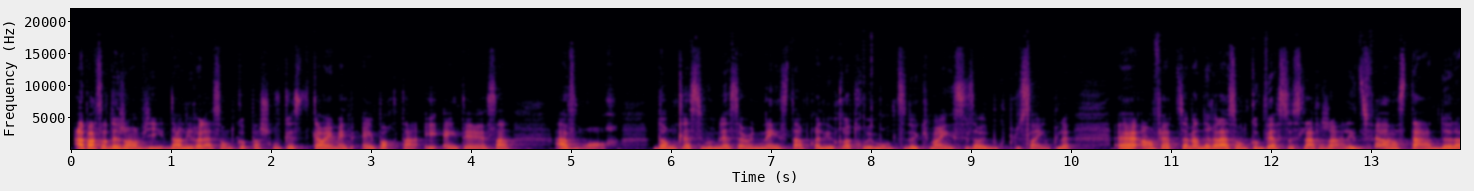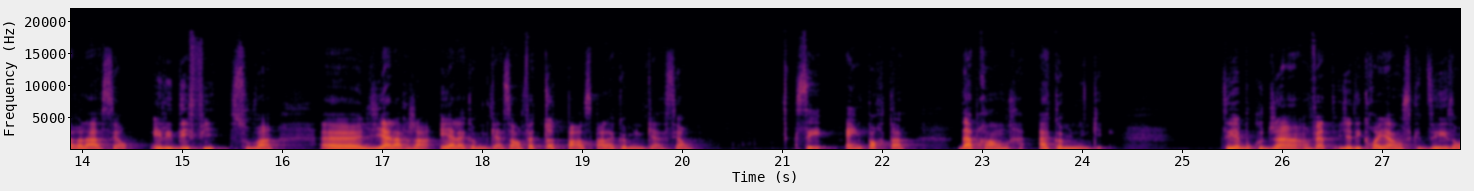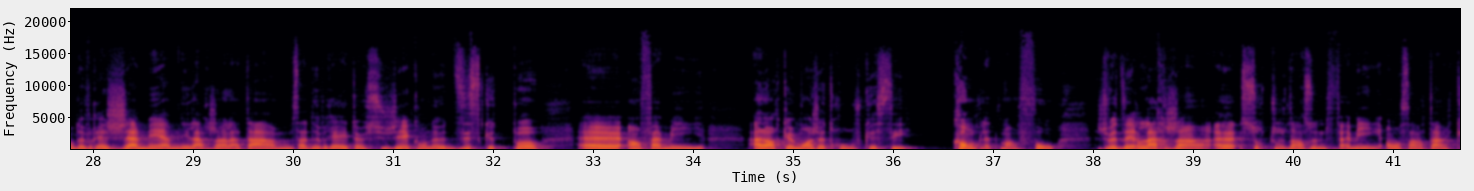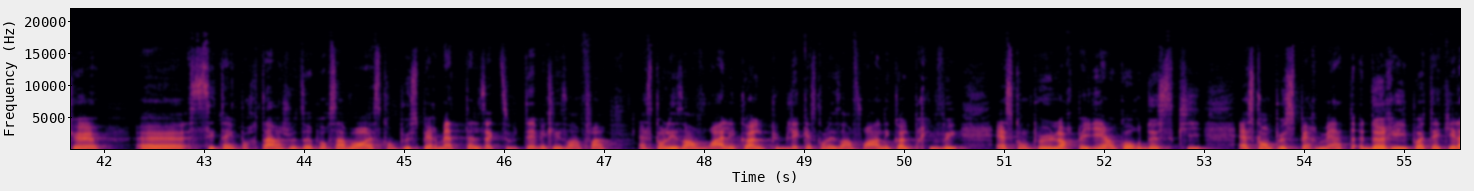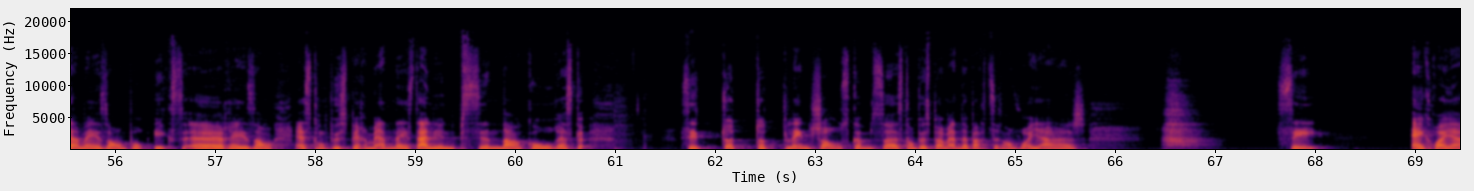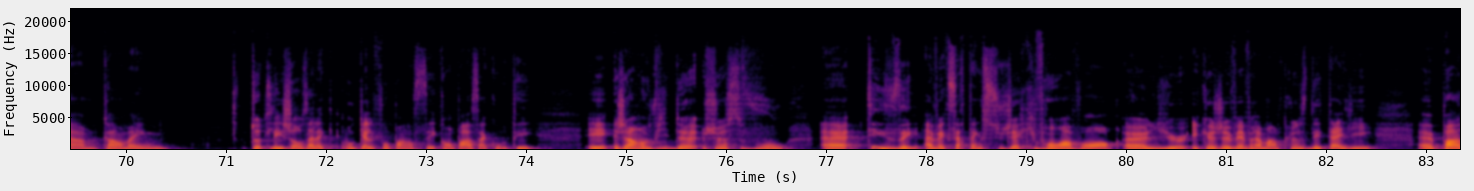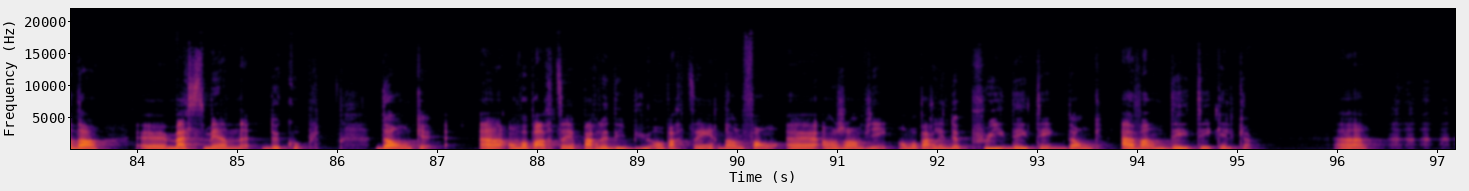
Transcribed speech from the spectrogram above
à partir de janvier dans les relations de couple, parce que je trouve que c'est quand même important et intéressant à voir. Donc là, si vous me laissez un instant pour aller retrouver mon petit document ici, ça va être beaucoup plus simple. Euh, en fait, semaine de relations de couple versus l'argent, les différents stades de la relation et les défis souvent euh, liées à l'argent et à la communication. En fait, tout passe par la communication. C'est important d'apprendre à communiquer. Tu sais, il y a beaucoup de gens, en fait, il y a des croyances qui disent on ne devrait jamais amener l'argent à la table, ça devrait être un sujet qu'on ne discute pas euh, en famille, alors que moi, je trouve que c'est complètement faux. Je veux dire, l'argent, euh, surtout dans une famille, on s'entend que euh, c'est important, je veux dire, pour savoir est-ce qu'on peut se permettre telles activités avec les enfants, est-ce qu'on les envoie à l'école publique, est-ce qu'on les envoie en école privée, est-ce qu'on peut leur payer un cours de ski, est-ce qu'on peut se permettre de réhypothéquer la maison pour X euh, raisons, est-ce qu'on peut se permettre d'installer une piscine dans le cours, est-ce que... C'est tout, tout plein de choses comme ça. Est-ce qu'on peut se permettre de partir en voyage? C'est incroyable quand même toutes les choses auxquelles il faut penser, qu'on passe à côté. Et j'ai envie de juste vous euh, teaser avec certains sujets qui vont avoir euh, lieu et que je vais vraiment plus détailler euh, pendant ma semaine de couple. Donc, hein, on va partir par le début. On va partir, dans le fond, en janvier, on va parler de pre-dating. Donc, avant de dater quelqu'un. Hein?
